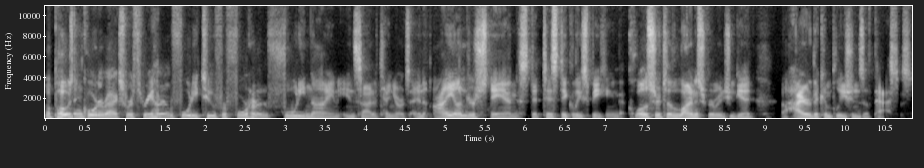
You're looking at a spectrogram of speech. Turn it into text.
Opposing quarterbacks were 342 for 449 inside of 10 yards. And I understand, statistically speaking, that closer to the line of scrimmage you get, the higher the completions of passes.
